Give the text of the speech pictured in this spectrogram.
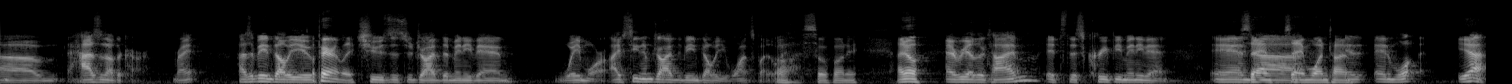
Um, has another car. Right. Has a BMW. Apparently. chooses to drive the minivan way more. I've seen him drive the BMW once, by the way. oh, so funny. I know. Every other time, it's this creepy minivan. And Same- uh, same one time. And, and what? Yeah.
